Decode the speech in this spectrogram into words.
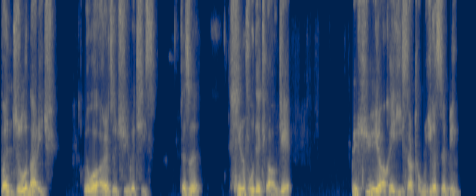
本族那里去。为我儿子娶个妻子，这是心腹的条件，必须要和以撒同一个生命。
